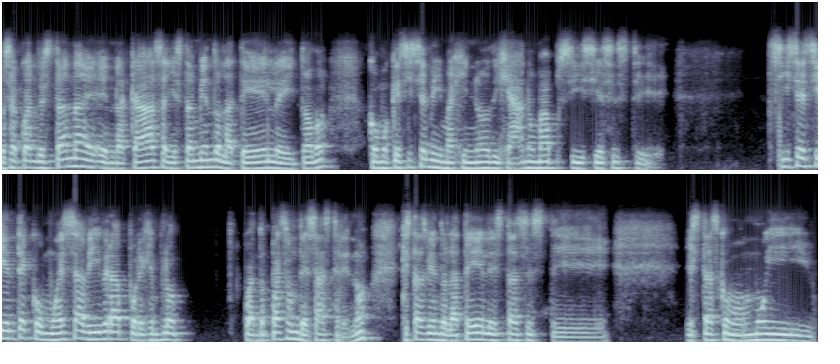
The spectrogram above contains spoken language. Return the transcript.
O sea, cuando están en la casa y están viendo la tele y todo, como que sí se me imaginó, dije, ah, no, maps, sí, sí es este. Sí se siente como esa vibra, por ejemplo, cuando pasa un desastre, ¿no? Que estás viendo la tele, estás este estás como muy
